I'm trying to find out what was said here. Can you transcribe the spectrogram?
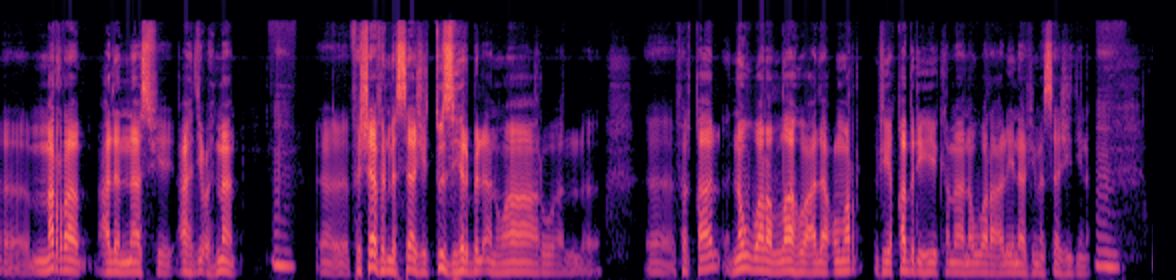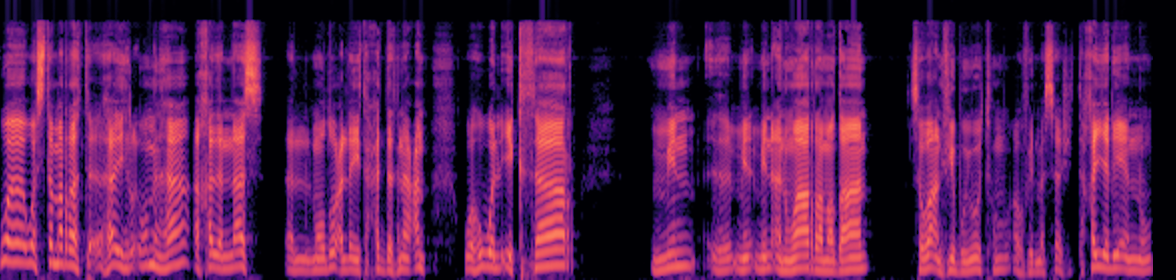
آه، مر على الناس في عهد عثمان. فشاف المساجد تزهر بالأنوار وال فقال نور الله على عمر في قبره كما نور علينا في مساجدنا. واستمرت هذه ومنها أخذ الناس الموضوع الذي تحدثنا عنه وهو الإكثار من من, من أنوار رمضان سواء في بيوتهم أو في المساجد. تخيلي أنه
